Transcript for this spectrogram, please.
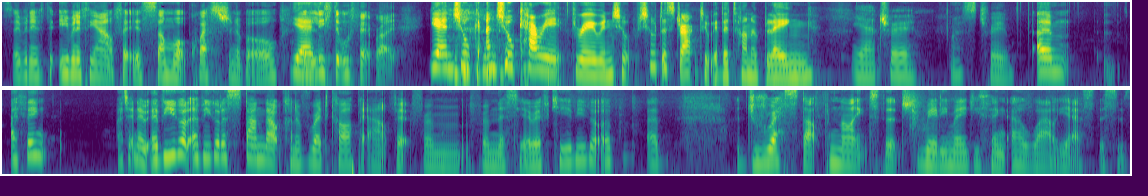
So even if the, even if the outfit is somewhat questionable, Yeah. at least it will fit right. Yeah, and she'll and she'll carry it through, and she'll she'll distract it with a ton of bling. Yeah, true. That's true. Um, I think I don't know. Have you got have you got a standout kind of red carpet outfit from from this year, Rivkie? Have you got a, a, a dressed up night that really made you think, oh wow, yes, this is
